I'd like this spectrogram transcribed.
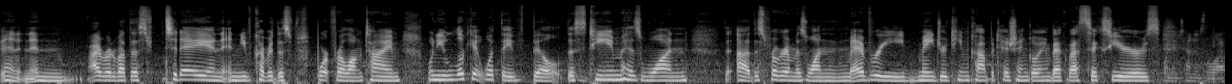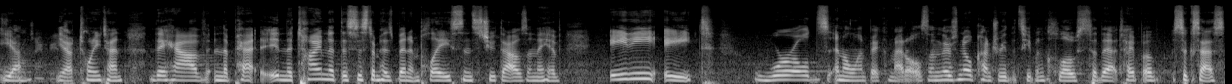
And, and I wrote about this today, and, and you've covered this sport for a long time. When you look at what they've built, this team has won. Uh, this program has won every major team competition going back about six years. 2010 is the last yeah, yeah, 2010. They have in the pa- in the time that the system has been in place since 2000, they have 88 worlds and Olympic medals, and there's no country that's even close to that type of success.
